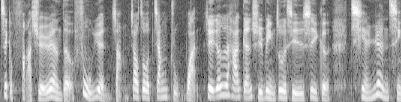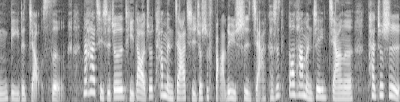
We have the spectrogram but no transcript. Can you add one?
这个法学院的副院长，叫做江主万，也就是他跟徐秉柱其实是一个前任情敌的角色。那他其实就是提到，就他们家其实就是法律世家，可是到他们这一家呢，他就是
